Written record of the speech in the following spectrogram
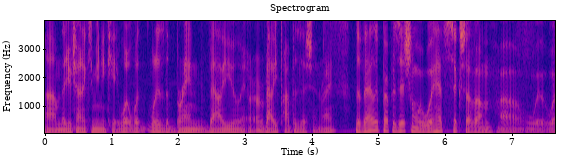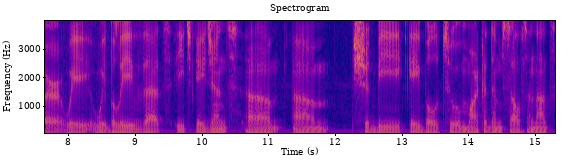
Um, that you're trying to communicate? What, what what is the brand value or value proposition, right? The value proposition, where we have six of them, uh, where we we believe that each agent um, um, should be able to market themselves and not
